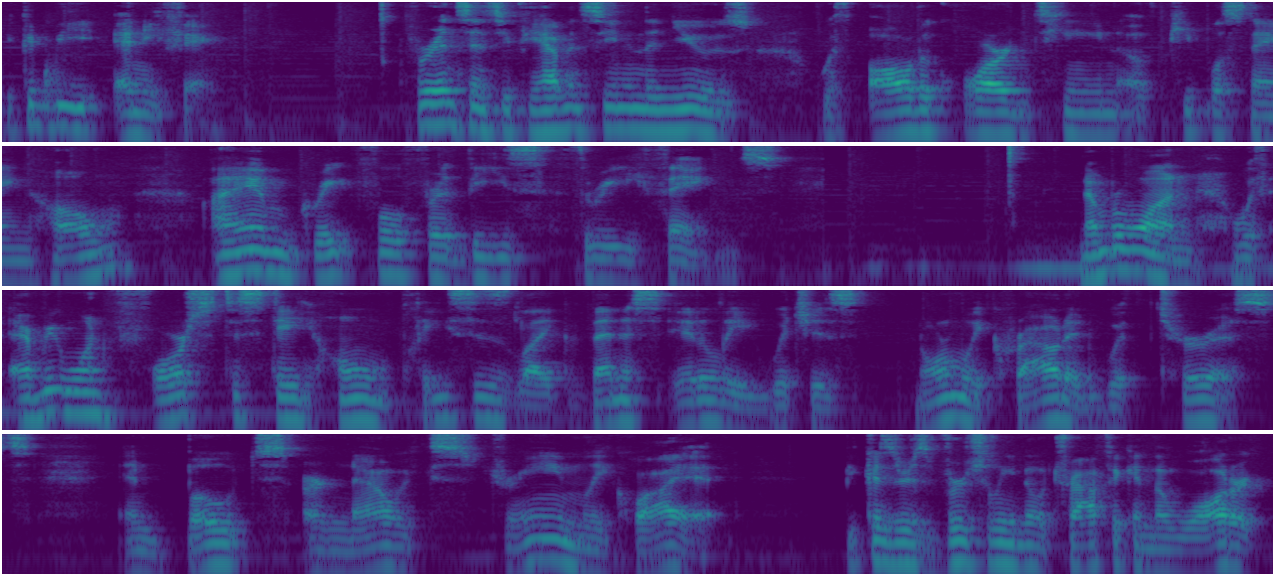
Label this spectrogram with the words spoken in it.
It could be anything. For instance, if you haven't seen in the news with all the quarantine of people staying home, I am grateful for these three things. Number one, with everyone forced to stay home, places like Venice, Italy, which is normally crowded with tourists, and boats are now extremely quiet because there's virtually no traffic in the water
